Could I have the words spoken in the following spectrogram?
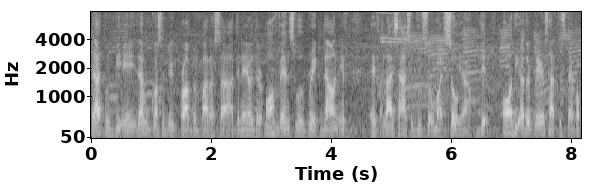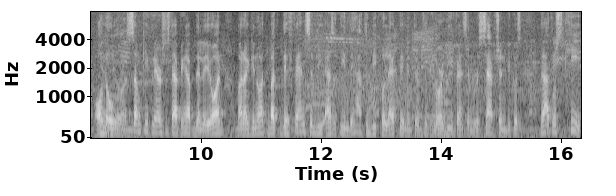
that would be a that would cause a big problem para sa Ateneo. Their offense will break down if if Alyssa has to do so much. So Yeah. the, all the other players have to step up. Although yun. some key players are stepping up, De Leon, Maraguinot, but defensively as a team, they have to be collective in terms of floor defense and reception because that was key.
